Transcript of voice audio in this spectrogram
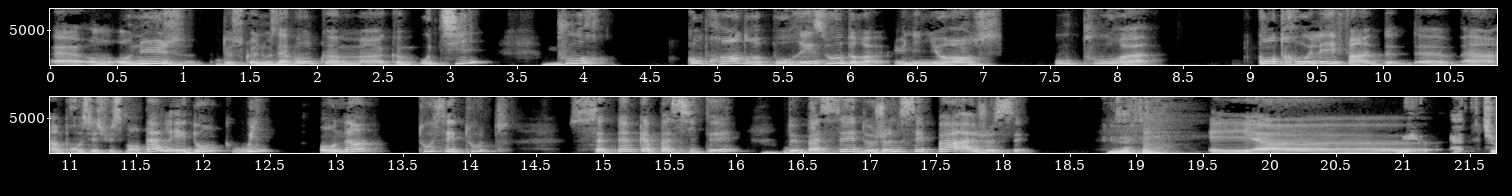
on, on, use de ce que nous avons comme, comme outil mmh. pour comprendre, pour résoudre une ignorance ou pour contrôler enfin un, processus mental. Et donc oui on a tous et toutes cette même capacité de passer de je ne sais pas à je sais. Exactement et euh... tu,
